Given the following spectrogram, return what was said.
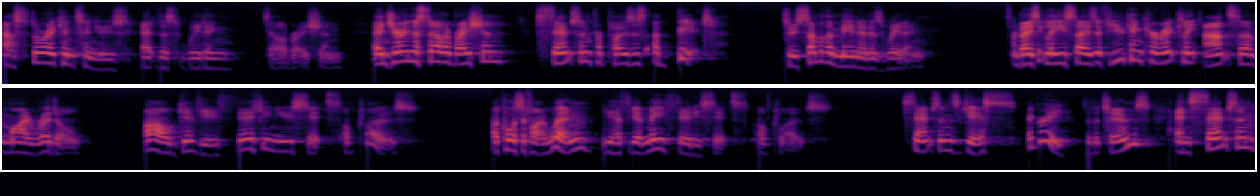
our story continues at this wedding celebration. And during the celebration, Samson proposes a bet to some of the men at his wedding. And basically, he says, If you can correctly answer my riddle, I'll give you 30 new sets of clothes. Of course, if I win, you have to give me 30 sets of clothes. Samson's guests agree to the terms, and Samson,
